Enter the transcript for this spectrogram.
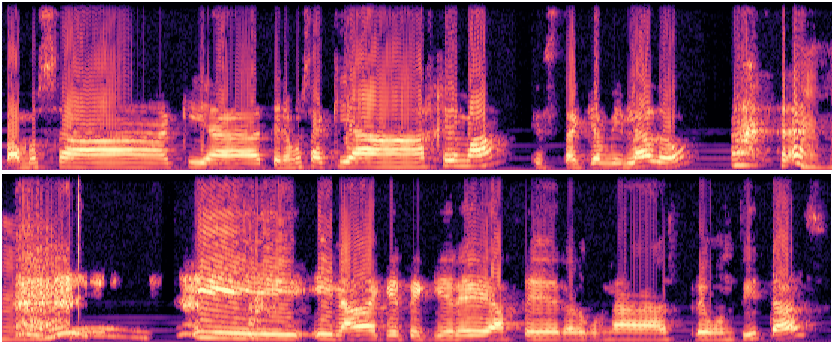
vamos aquí a, tenemos aquí a Gema, que está aquí a mi lado. y, nada, que te quiere hacer algunas preguntitas,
